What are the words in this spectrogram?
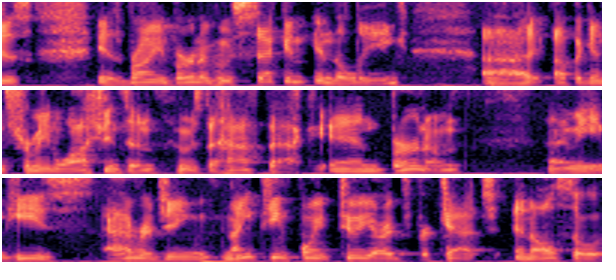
is is Bryan Burnham, who's second in the league, uh, up against Trumaine Washington, who's the halfback. And Burnham, I mean, he's averaging 19.2 yards per catch and also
